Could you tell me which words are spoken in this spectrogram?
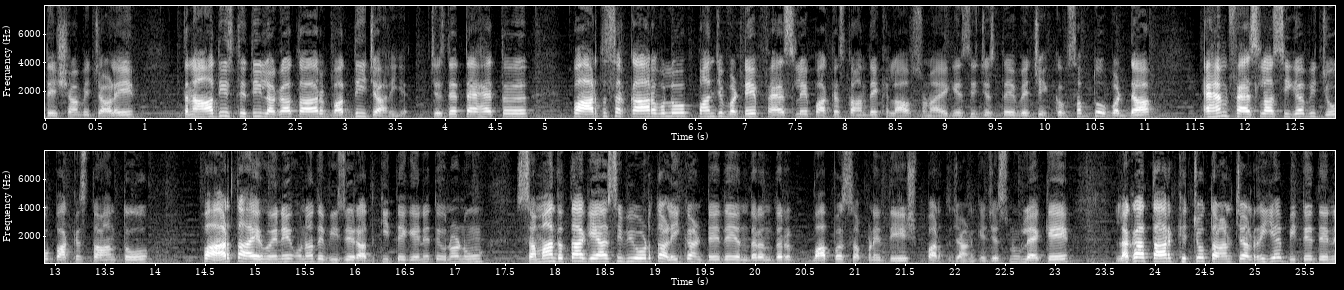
ਦੇਸ਼ਾਂ ਵਿਚਾਲੇ ਤਣਾਅ ਦੀ ਸਥਿਤੀ ਲਗਾਤਾਰ ਵੱਧਦੀ ਜਾ ਰਹੀ ਹੈ, ਜਿਸ ਦੇ ਤਹਿਤ ਭਾਰਤ ਸਰਕਾਰ ਵੱਲੋਂ ਪੰਜ ਵੱਡੇ ਫੈਸਲੇ ਪਾਕਿਸਤਾਨ ਦੇ ਖਿਲਾਫ ਸੁਣਾਏ ਗਏ ਸੀ, ਜਿਸ ਦੇ ਵਿੱਚ ਇੱਕ ਸਭ ਤੋਂ ਵੱਡਾ ਅਹਿਮ ਫੈਸਲਾ ਸੀਗਾ ਵੀ ਜੋ ਪਾਕਿਸਤਾਨ ਤੋਂ ਭਾਰਤ ਆਏ ਹੋਏ ਨੇ, ਉਹਨਾਂ ਦੇ ਵੀਜ਼ੇ ਰੱਦ ਕੀਤੇ ਗਏ ਨੇ ਤੇ ਉਹਨਾਂ ਨੂੰ ਸਮਾਂ ਦਿੱਤਾ ਗਿਆ ਸੀ ਵੀ ਉਹ 48 ਘੰਟੇ ਦੇ ਅੰਦਰ ਅੰਦਰ ਵਾਪਸ ਆਪਣੇ ਦੇਸ਼ ਪਰਤ ਜਾਣਗੇ, ਜਿਸ ਨੂੰ ਲੈ ਕੇ ਲਗਾਤਾਰ ਖਿੱਚੋ ਤਾਣ ਚੱਲ ਰਹੀ ਹੈ। ਬੀਤੇ ਦਿਨ,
